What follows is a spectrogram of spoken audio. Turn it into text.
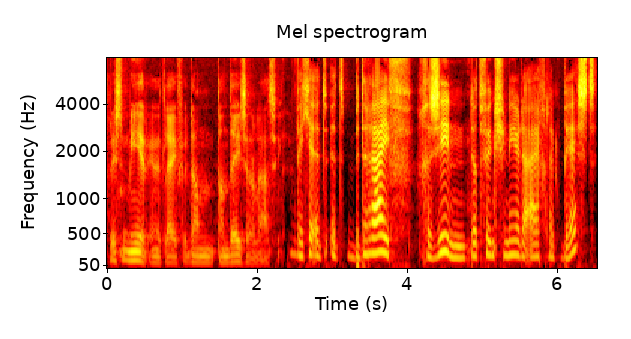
er is meer in het leven dan, dan deze relatie. Weet je, het, het bedrijf, gezin, dat functioneerde eigenlijk best.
